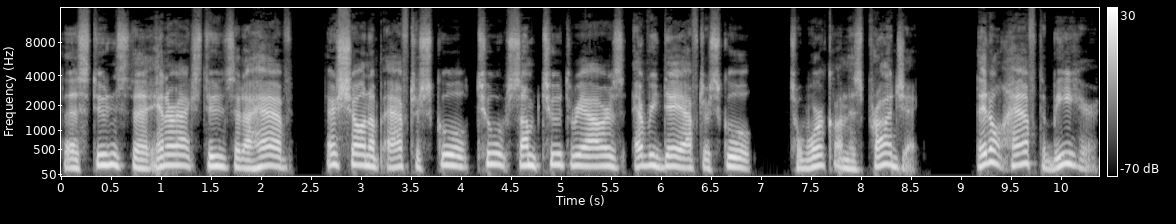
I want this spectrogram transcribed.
The students, the Interact students that I have, they're showing up after school, two, some two, three hours every day after school to work on this project. They don't have to be here.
